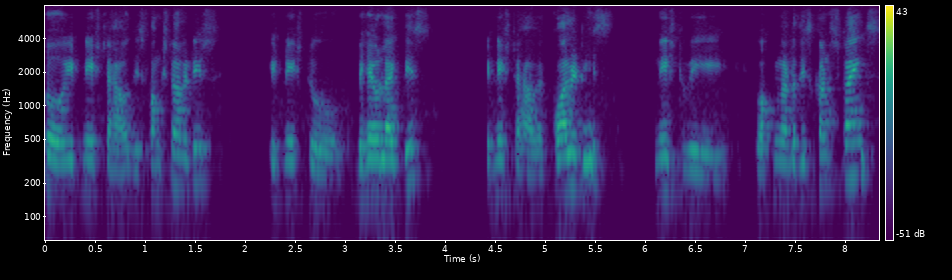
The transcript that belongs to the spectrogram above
So it needs to have these functionalities. It needs to behave like this. It needs to have qualities. Needs to be working under these constraints.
